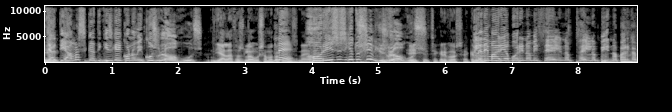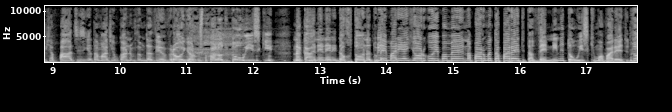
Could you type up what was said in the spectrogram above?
Γιατί άμα συγκατοικείς για οικονομικούς λόγου. Για λάθος λόγους, άμα το Ναι, κάνεις. Ναι. χωρίζεις για τους ίδιους λόγους. Έτσι, έτσι ακριβώς. Δηλαδή η Μαρία μπορεί να μην θέλει να, θέλει να, πει, να πάρει κάποια πάτσει για τα μάτια που κάνουν 72 ευρώ. Ο Γιώργος το καλό του το ουίσκι να κάνει 98. Να του λέει Μαρία Γιώργο, είπαμε να πάρουμε τα απαραίτητα. Δεν είναι το ουίσκι μου απαραίτητο.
